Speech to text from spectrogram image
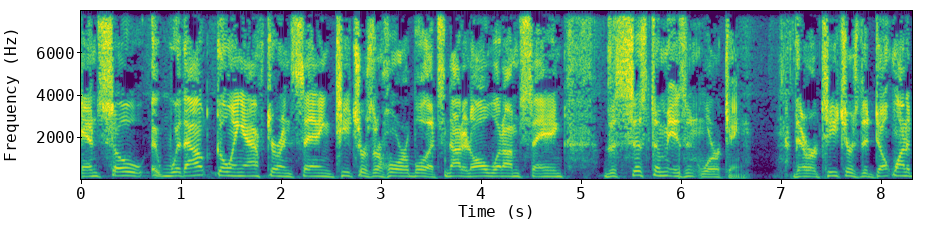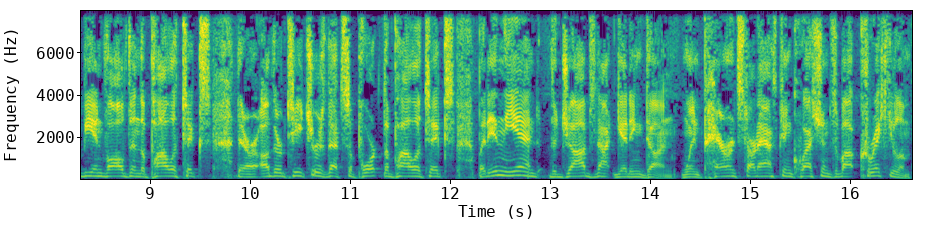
And so without going after and saying teachers are horrible, that's not at all what I'm saying. The system isn't working. There are teachers that don't want to be involved in the politics. There are other teachers that support the politics. But in the end, the job's not getting done. When parents start asking questions about curriculum,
